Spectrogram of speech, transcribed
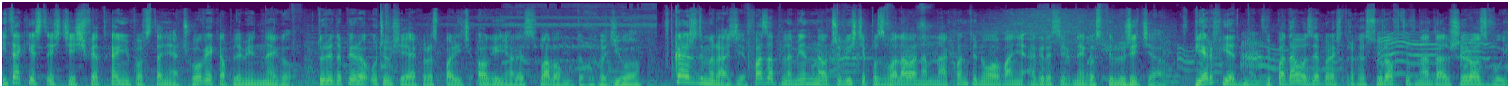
I tak jesteście świadkami powstania człowieka plemiennego, który dopiero uczył się jak rozpalić ogień, ale słabo mu to wychodziło. W każdym razie, faza plemienna oczywiście pozwalała nam na kontynuowanie agresywnego stylu życia. Wpierw jednak wypadało zebrać trochę surowców na dalszy rozwój,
